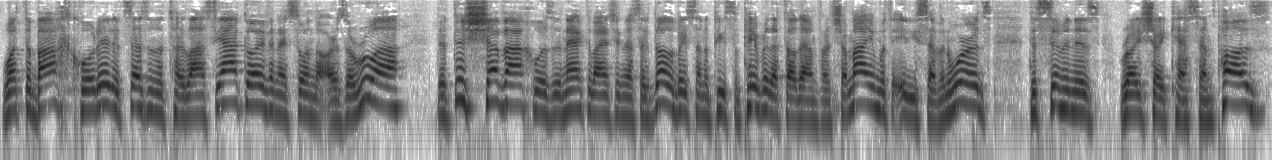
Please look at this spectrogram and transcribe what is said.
what the Bach quoted. It says in the Toilas Yaakov, and I saw in the Arzarua, that this Shevach was enacted by Anshe Gdola based on a piece of paper that fell down from Shamayim with 87 words. The simon is Roishai Kesem Paz.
